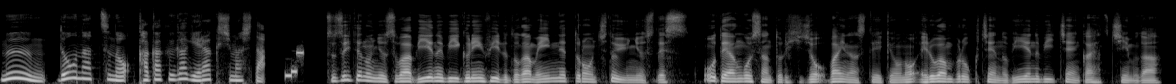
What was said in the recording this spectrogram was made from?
ムーン、ドーナツの価格が下落しました。続いてのニュースは BNB グリーンフィールドがメインネットローンチというニュースです。大手暗号資産取引所バイナンス提供の L1 ブロックチェーンの BNB チェーン開発チームが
